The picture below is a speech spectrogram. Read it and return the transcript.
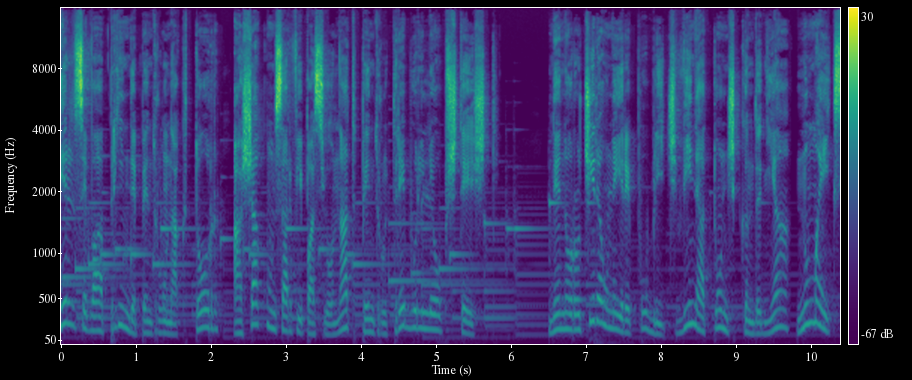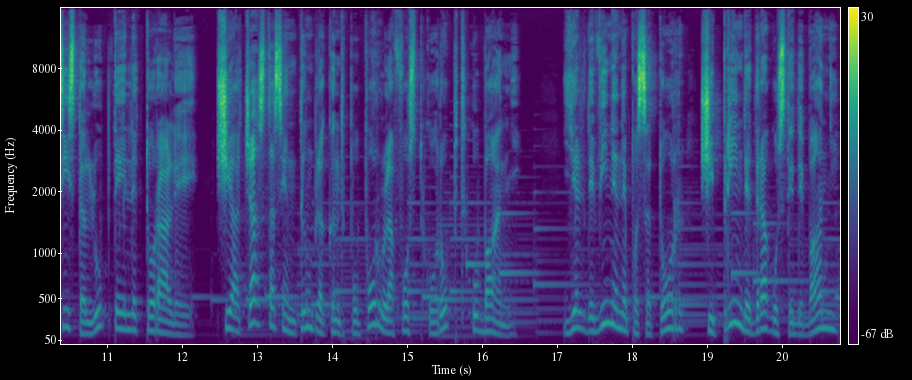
el se va aprinde pentru un actor așa cum s-ar fi pasionat pentru treburile obștești. Nenorocirea unei republici vine atunci când în ea nu mai există lupte electorale și aceasta se întâmplă când poporul a fost corupt cu bani. El devine nepăsător și prinde dragoste de bani,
